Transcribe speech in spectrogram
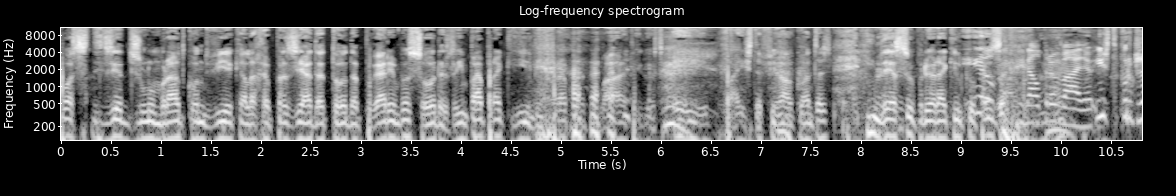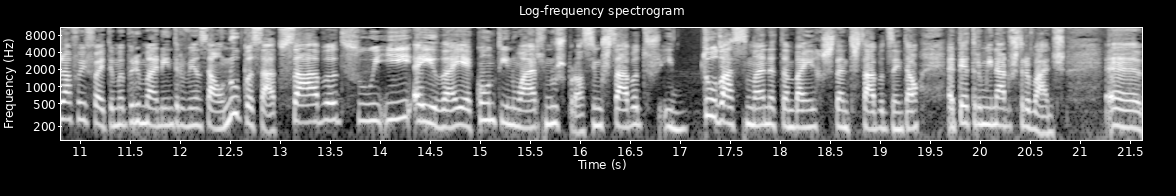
posso dizer, deslumbrado quando vi aquela rapaziada toda pegar em vassouras, limpar para aqui, limpar para lá. Digo assim, "Ei, pá, isto afinal de contas ainda é superior àquilo que eu Eles pensava. afinal trabalham. Isto porque já foi feita uma primeira intervenção no passado sábado e a ideia é continuar nos próximos sábados e toda a semana também restantes sábados, então, até terminar os trabalhos. Ah,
